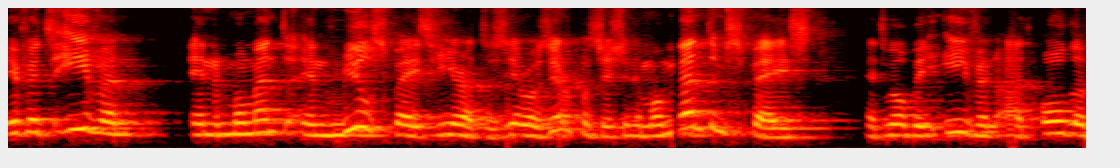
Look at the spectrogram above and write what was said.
if it's even in moment in real space here at the zero zero position, in momentum space, it will be even at all the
